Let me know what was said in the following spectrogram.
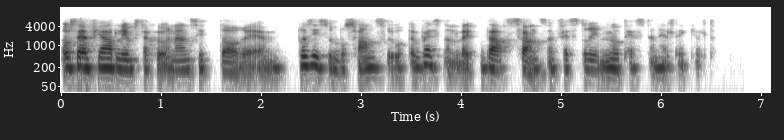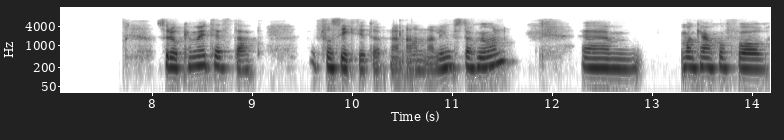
Och sen fjärde limstationen sitter eh, precis under svansroten på hästen där svansen fäster in mot hästen helt enkelt. Så då kan man ju testa att försiktigt öppna en annan lymfstation. Ehm, man kanske får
